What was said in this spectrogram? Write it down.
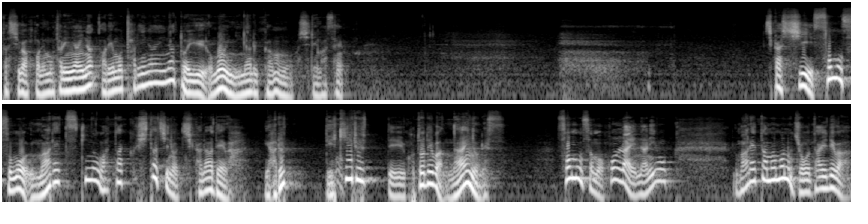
私はこれも足りないな、あれも足りないなという思いになるかもしれません。しかし、そもそも生まれつきの私たちの力では、やる、できるっていうことではないのです。そもそも本来何を生まれたままの状態では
